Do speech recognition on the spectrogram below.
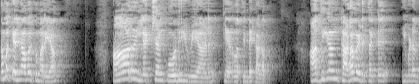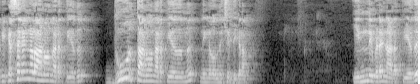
നമുക്കെല്ലാവർക്കും അറിയാം ആറ് ലക്ഷം കോടി രൂപയാണ് കേരളത്തിന്റെ കടം. അധികം കടമെടുത്തിട്ട് ഇവിടെ വികസനങ്ങളാണോ നടത്തിയത്? ധൂർത്താണോ നടത്തിയതെന്ന് നിങ്ങളൊന്ന് ചിന്തിക്കണം. ഇന്നിവിടെ നടത്തിയത്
